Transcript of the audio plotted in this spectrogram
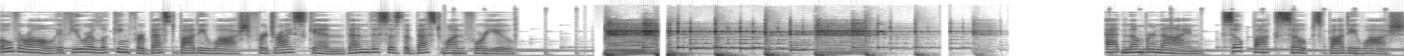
Overall if you are looking for best body wash for dry skin then this is the best one for you. At number 9. Soapbox Soaps Body Wash.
